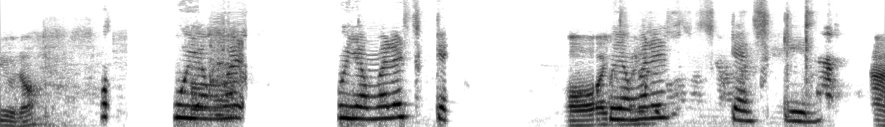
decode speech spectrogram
อยู่เนาะครูยังไม่ครูยังไม่ได้สแกนอ๋อครูยังไม่ได้สแกนสกรีน อ่า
